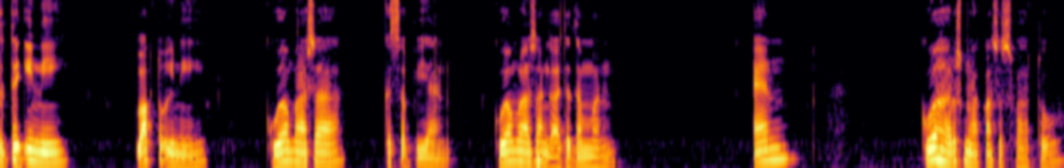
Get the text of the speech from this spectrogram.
detik ini waktu ini gue merasa kesepian. Gue merasa nggak ada teman. And gue harus melakukan sesuatu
